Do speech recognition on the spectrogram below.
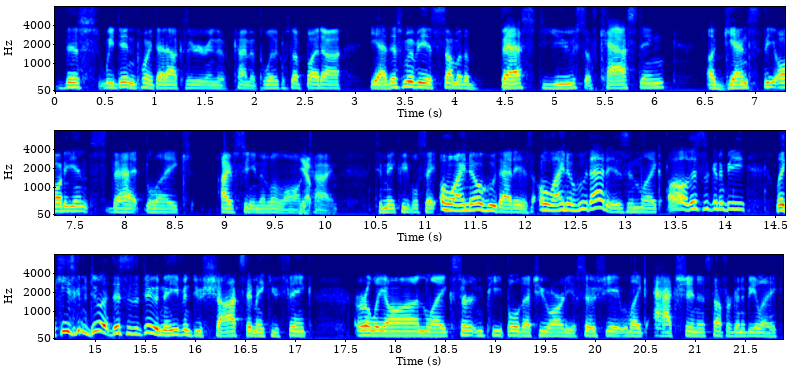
this we didn't point that out because we were into kind of political stuff, but uh, yeah, this movie is some of the best use of casting against the audience that like I've seen in a long yep. time to make people say, "Oh, I know who that is. Oh, I know who that is," and like, "Oh, this is gonna be like he's gonna do it. This is a dude." And they even do shots that make you think early on, like certain people that you already associate with like action and stuff are gonna be like,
